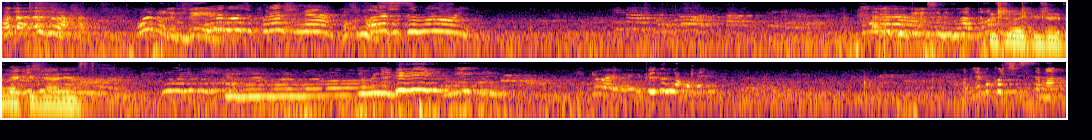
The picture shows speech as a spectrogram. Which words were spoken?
هذا أنا واحد. وينه الكبير؟ Чужие кюзей, давай кюзей, Алина. Куда мы? Там либо корчится сама.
